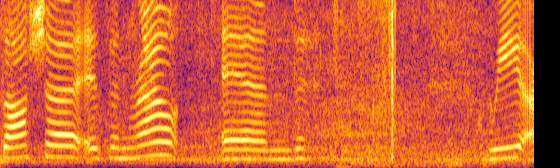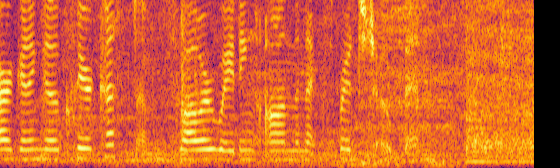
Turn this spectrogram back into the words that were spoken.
Sasha is en route and we are gonna go clear customs while we're waiting on the next bridge to open.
